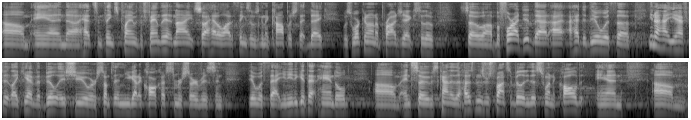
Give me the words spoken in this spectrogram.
um, and uh, had some things planned with the family that night, so I had a lot of things I was going to accomplish that day. Was working on a project, so the, so uh, before I did that, I, I had to deal with uh, you know how you have to like you have a bill issue or something, you got to call customer service and deal with that. You need to get that handled, um, and so it was kind of the husband's responsibility. This one called and. Um,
